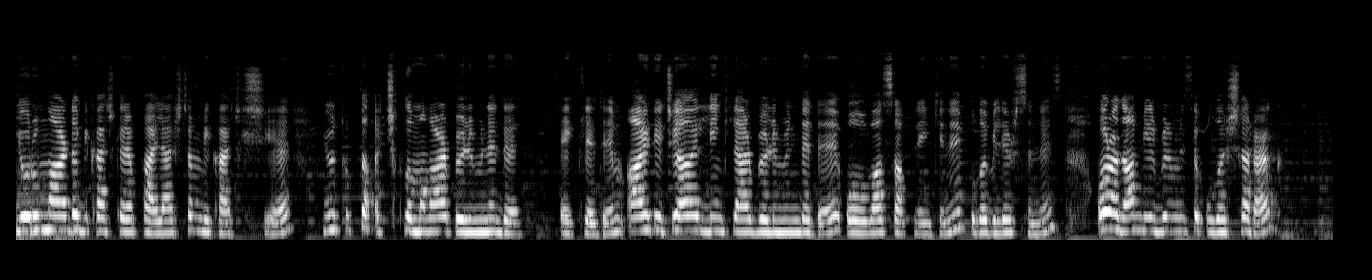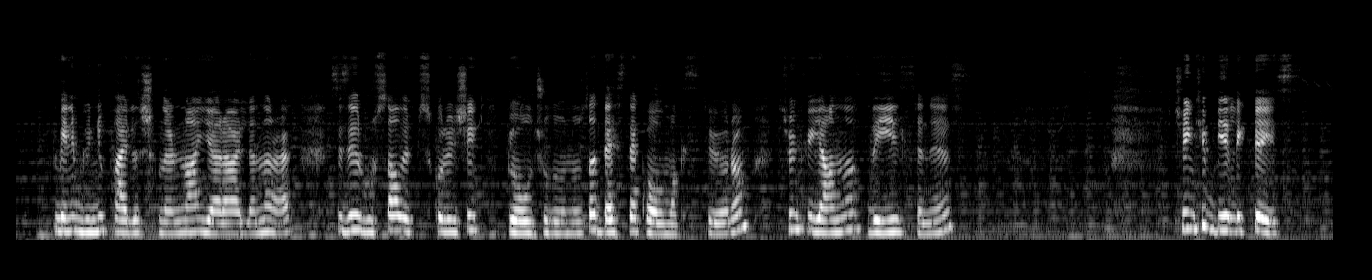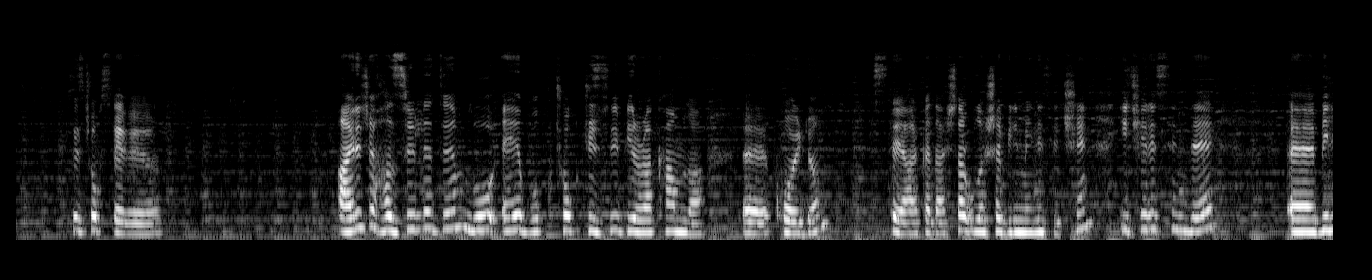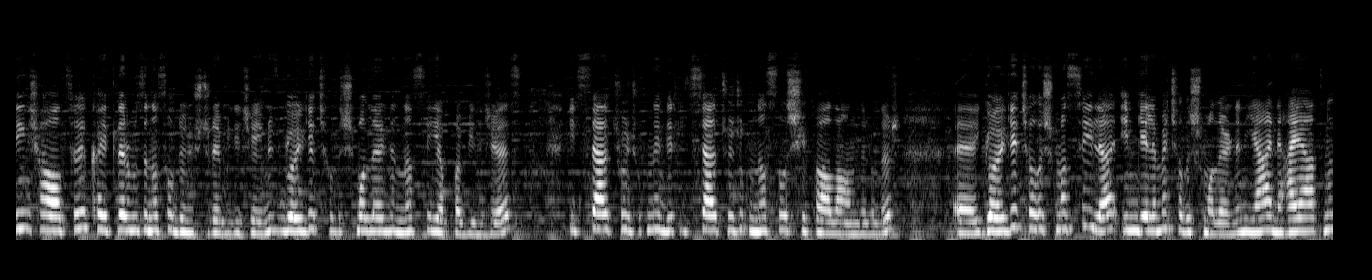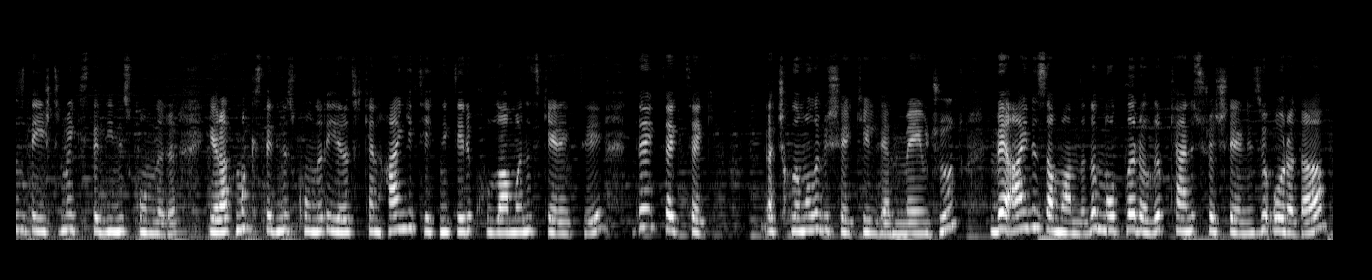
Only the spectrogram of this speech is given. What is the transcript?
Yorumlarda birkaç kere paylaştım birkaç kişiye. YouTube'da açıklamalar bölümüne de ekledim. Ayrıca linkler bölümünde de o WhatsApp linkini bulabilirsiniz. Oradan birbirimize ulaşarak benim günlük paylaşımlarımdan yararlanarak size ruhsal ve psikolojik yolculuğunuza destek olmak istiyorum. Çünkü yalnız değilsiniz. Çünkü birlikteyiz. Sizi çok seviyorum. Ayrıca hazırladığım bu e-book çok cüzi bir rakamla e, koydum siteye arkadaşlar ulaşabilmeniz için. İçerisinde e, bilinçaltı kayıtlarımızı nasıl dönüştürebileceğimiz, gölge çalışmalarını nasıl yapabileceğiz, içsel çocuk nedir, içsel çocuk nasıl şifalandırılır, Ee, gölge çalışmasıyla imgeleme çalışmalarının yani hayatınızı değiştirmek istediğiniz konuları, yaratmak istediğiniz konuları yaratırken hangi teknikleri kullanmanız gerektiği tek tek tek açıklamalı bir şekilde mevcut ve aynı zamanda da notlar alıp kendi süreçlerinizi orada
